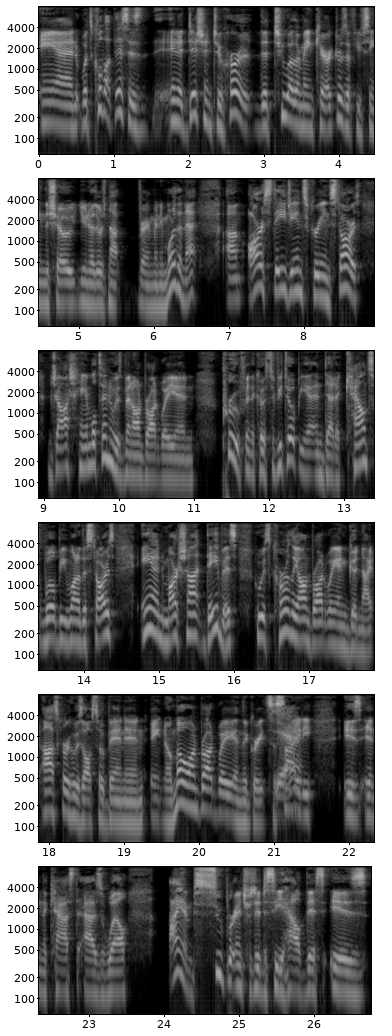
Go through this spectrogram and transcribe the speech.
And what's cool about this is in addition to her, the two other main characters, if you've seen the show, you know, there's not very many more than that, um, are stage and screen stars. Josh Hamilton, who has been on Broadway in Proof and The Coast of Utopia and Dead Accounts, will be one of the stars. And Marchant Davis, who is currently on Broadway in Goodnight Oscar, who has also been in Ain't No Mo on Broadway and The Great Society, is in the cast as well. I am super interested to see how this is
